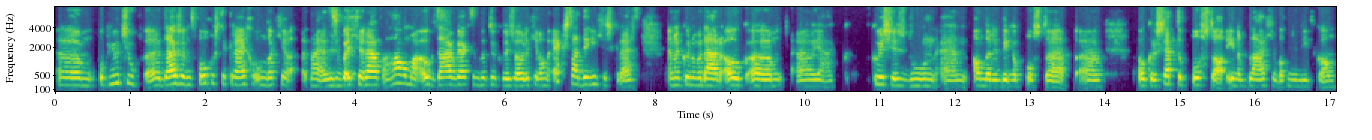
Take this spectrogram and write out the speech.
um, op YouTube duizend volgers te krijgen. Omdat je, nou ja, het is een beetje een raar verhaal, maar ook daar werkt het natuurlijk weer zo dat je dan extra dingetjes krijgt. En dan kunnen we daar ook um, ja, quizjes doen en andere dingen posten ook recepten posten in een plaatje wat nu niet kan.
